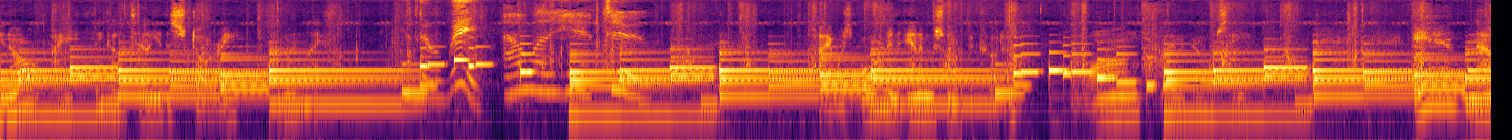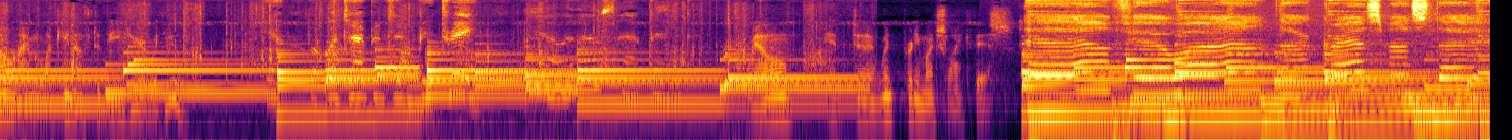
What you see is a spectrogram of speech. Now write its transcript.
You know, I think I'll tell you the story of my life. Story. I want to hear too. I was born in Animus, North Dakota, a long time ago, see? And now I'm lucky enough to be here with you. Yeah, but what happened in between? Yeah, what else happened? Well, it uh, went pretty much like this. If you were on the Christmas day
